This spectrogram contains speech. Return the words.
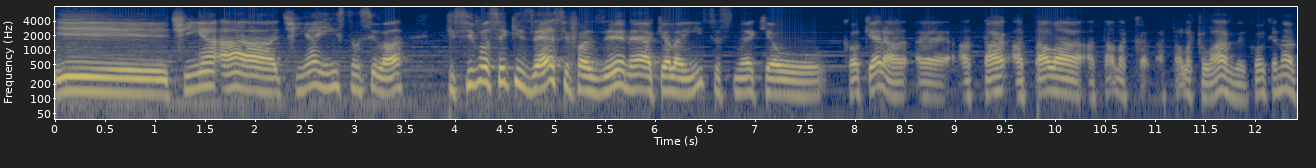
E tinha a tinha a instance lá que se você quisesse fazer, né, aquela instance, né, que é o qual que era? É, Atala, Atala, Atala, Atala Clava, qual que é nome?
